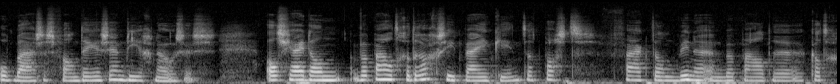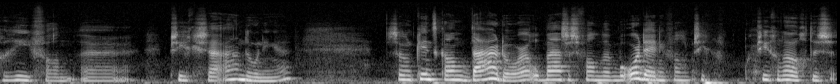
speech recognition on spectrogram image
op basis van DSM-diagnoses. Als jij dan bepaald gedrag ziet bij een kind, dat past vaak dan binnen een bepaalde categorie van uh, psychische aandoeningen. Zo'n kind kan daardoor op basis van de beoordeling van een psycholoog psycholoog dus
